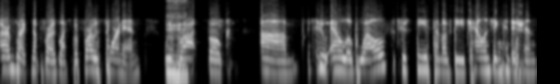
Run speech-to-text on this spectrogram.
Or, I'm sorry, not before I was elected. Before I was sworn in, we mm-hmm. brought folks um, to Antelope Wells to see some of the challenging conditions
